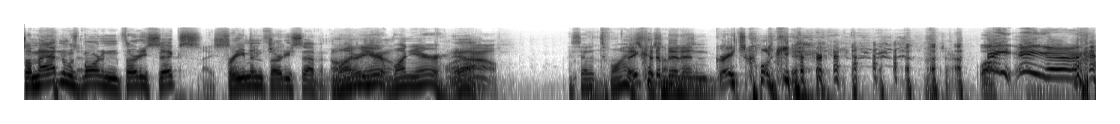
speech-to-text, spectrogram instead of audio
So Madden was born in 36, Nice Freeman 37. Oh, one year, one year. Wow. I said it twice. They could have been reason. in grade school together. Well, hey, hey, uh,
